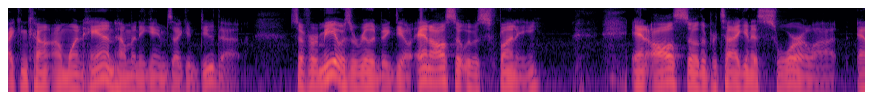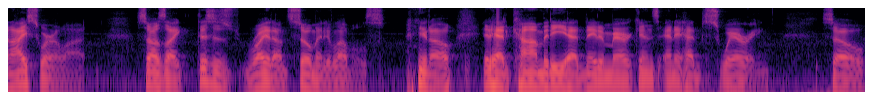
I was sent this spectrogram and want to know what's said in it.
I can count on one hand how many games I could do that. So for me, it was a really big deal, and also it was funny, and also the protagonist swore a lot, and I swear a lot. So I was like, this is right on so many levels. You know, it had comedy, it had Native Americans, and it had swearing. So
